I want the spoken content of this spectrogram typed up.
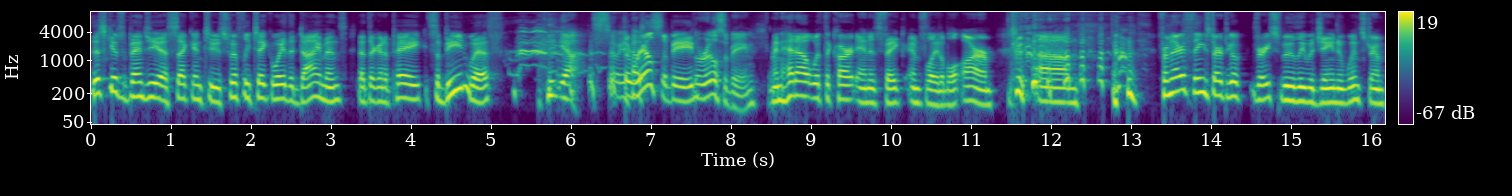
This gives Benji a second to swiftly take away the diamonds that they're going to pay Sabine with, yeah. So the real Sabine, the real Sabine. and head out with the cart and his fake inflatable arm. Um, from there, things start to go very smoothly with Jane and Winstrom.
